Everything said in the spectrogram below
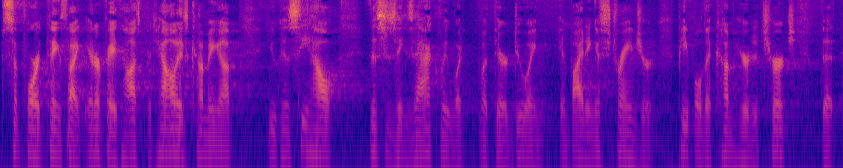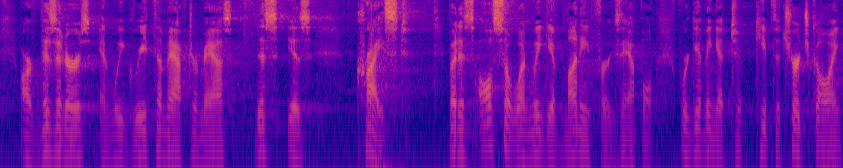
support things like interfaith hospitality is coming up, you can see how this is exactly what, what they're doing, inviting a stranger, people that come here to church that are visitors, and we greet them after Mass. This is Christ. But it's also when we give money, for example, we're giving it to keep the church going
